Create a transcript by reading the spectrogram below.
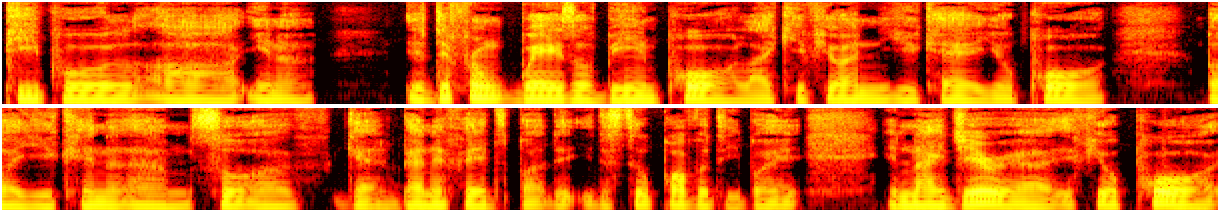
people are, you know, different ways of being poor. Like if you're in the UK, you're poor, but you can um, sort of get benefits, but there's still poverty. But in Nigeria, if you're poor,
